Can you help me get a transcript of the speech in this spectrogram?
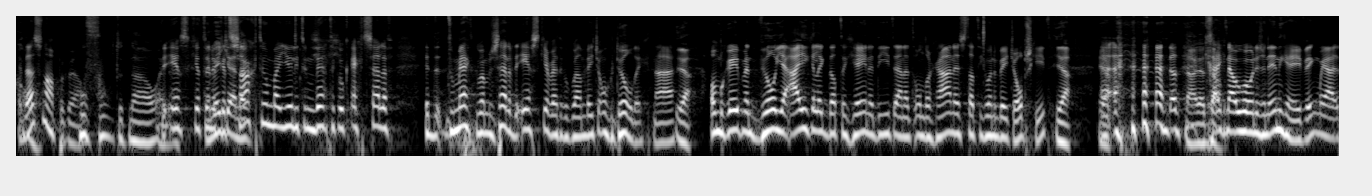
Goh, dat snap ik wel. hoe voelt het nou? De En- eerste keer toen en ik het zag, toen bij jullie, toen werd ik ook echt zelf... eh, Toen merkte ik bij mezelf, de eerste keer werd ik ook wel een beetje ongeduldig. Nou, Ja, op een gegeven moment wil je eigenlijk dat degene die het aan het ondergaan is, dat hij gewoon een beetje opschiet. ja. ja. Dat Nou, dat- krijg nou gewoon eens een ingeving. Maar ja,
